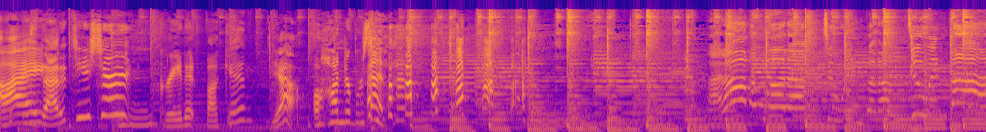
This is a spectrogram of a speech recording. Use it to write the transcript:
I Is that a t-shirt? Mm-hmm. Great at fucking. yeah, a hundred percent. I don't know what I'm doing, but I'm doing my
